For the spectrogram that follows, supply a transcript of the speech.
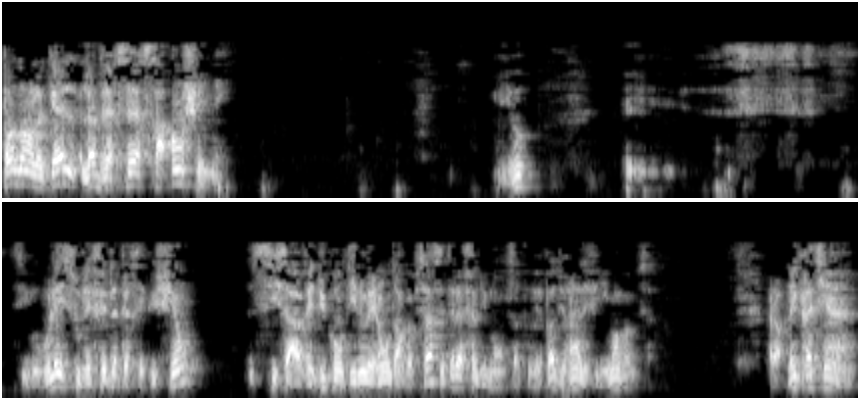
pendant lequel l'adversaire sera enchaîné. Voyez-vous? Si vous voulez, sous l'effet de la persécution, si ça avait dû continuer longtemps comme ça, c'était la fin du monde. Ça ne pouvait pas durer indéfiniment comme ça. Alors, les chrétiens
